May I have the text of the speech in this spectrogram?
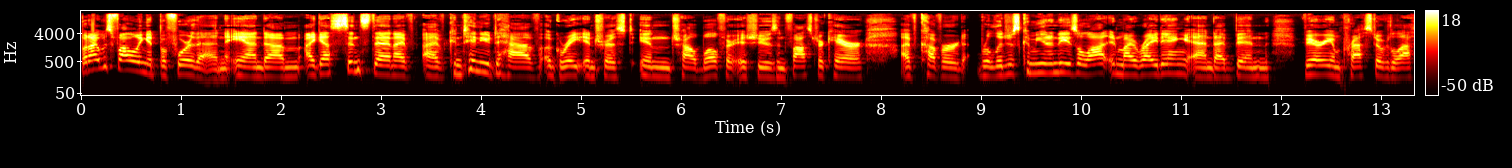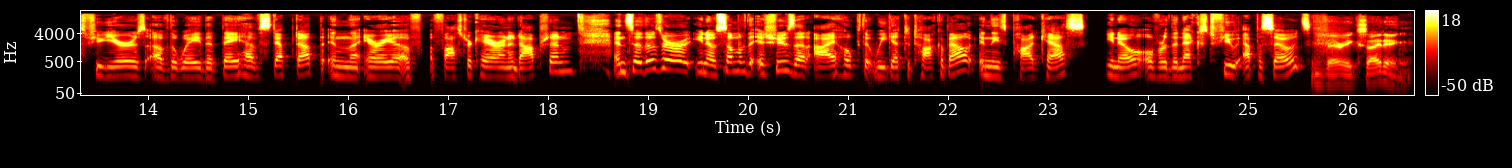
But I was following it before then, and um, I guess since then I've I've continued to have a great interest in child welfare issues and foster care. I've covered religious communities a lot in my writing, and I've been very impressed over the last few years of the way that they have stepped up in the area of, foster care and adoption. And so those are you know some of the issues that I hope that we get to talk about in these podcasts you know, over the next few episodes. Very exciting.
